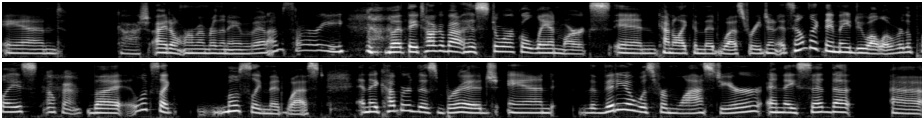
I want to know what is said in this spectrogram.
and gosh, I don't remember the name of it. I'm sorry. but they talk about historical landmarks in kind of like the Midwest region. It sounds like they may do all over the place, Okay. but it looks like mostly Midwest. And they covered this bridge, and the video was from last year, and they said that uh,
